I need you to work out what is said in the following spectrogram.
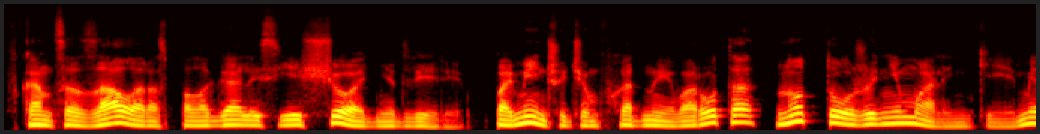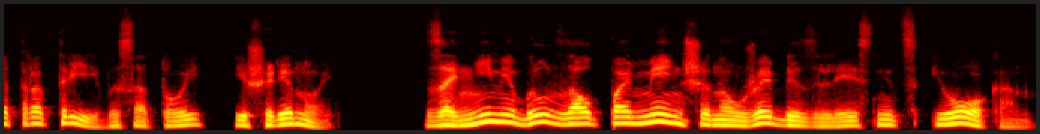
В конце зала располагались еще одни двери, поменьше, чем входные ворота, но тоже не маленькие, метра три высотой и шириной. За ними был зал поменьше, но уже без лестниц и окон.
